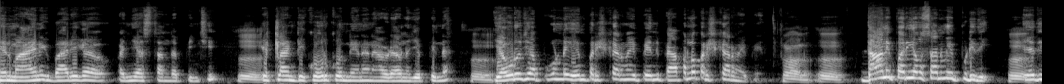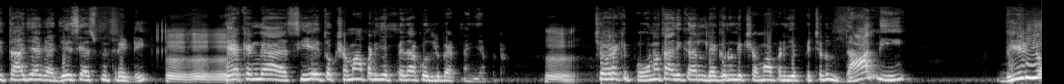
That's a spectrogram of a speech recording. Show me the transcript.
నేను మా ఆయనకి భారీగా పనిచేస్తాను తప్పించి ఇట్లాంటి కోరుకుని నేనని ఆవిడ ఏమైనా చెప్పిందా. ఎవరు చెప్పకుండా ఏం పరిష్కారం అయిపోయింది? పేపర్లో పరిష్కారం అయిపోయింది. దాని పర్యవసానం ఇప్పుడు ఇది. ఏది తాజాగా జేసీ అస్మిత్ రెడ్డి ఏకంగా సిఐతో క్షమాపణ చెప్పేదాకా వదిలిపెట్టనని చెప్పడం చివరికి ఉన్నతాధికారుల దగ్గర నుండి క్షమాపణ చెప్పించడం దాన్ని వీడియో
